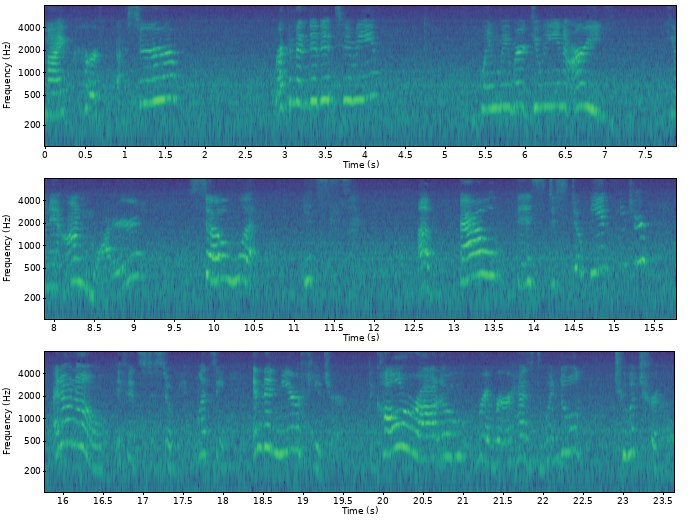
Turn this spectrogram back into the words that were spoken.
my professor recommended it to me when we were doing our unit on water. So it's about this dystopian future. I don't know if it's dystopian. Let's see. In the near future, the Colorado River has dwindled to a trickle.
